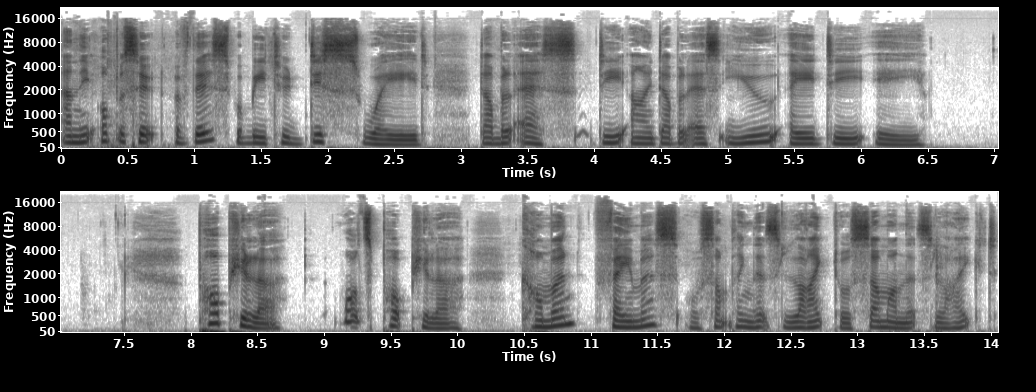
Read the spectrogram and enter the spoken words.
And the opposite of this will be to dissuade, double S, D I double S U A D E. Popular. What's popular? Common, famous, or something that's liked, or someone that's liked.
